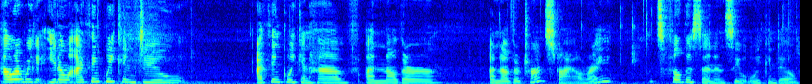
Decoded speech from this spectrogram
How are we, you know, I think we can do I think we can have another another turnstile, right? Let's fill this in and see what we can do.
